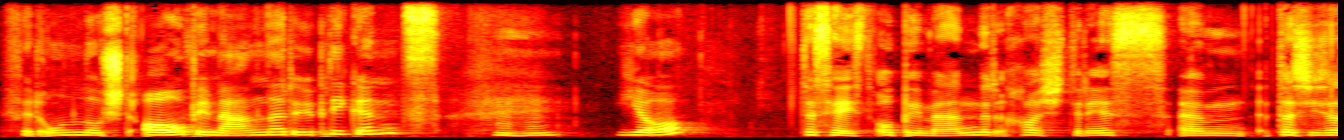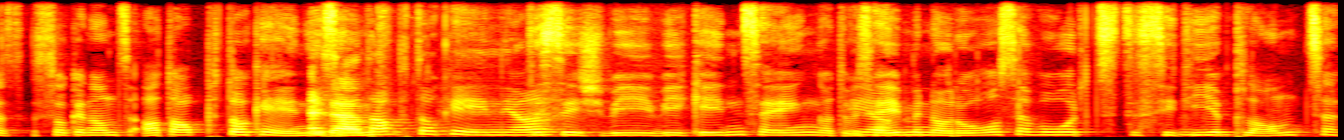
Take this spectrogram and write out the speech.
für Unlust. Auch bei Männern übrigens. Mhm. Ja. Das heisst, auch bei Männern kann Stress, ähm, das ist ein sogenanntes Adaptogen. Ein Adaptogen, ja. Das ist wie, wie Ginseng oder was ja. haben wir noch, Rosenwurz, das sind die mhm. Pflanzen,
